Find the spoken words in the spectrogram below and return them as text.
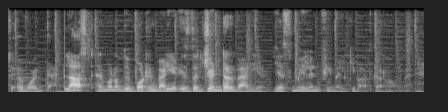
So avoid that last and one of the important barrier is the gender barrier yes male and female की बात कर रहा हूँ मैं।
